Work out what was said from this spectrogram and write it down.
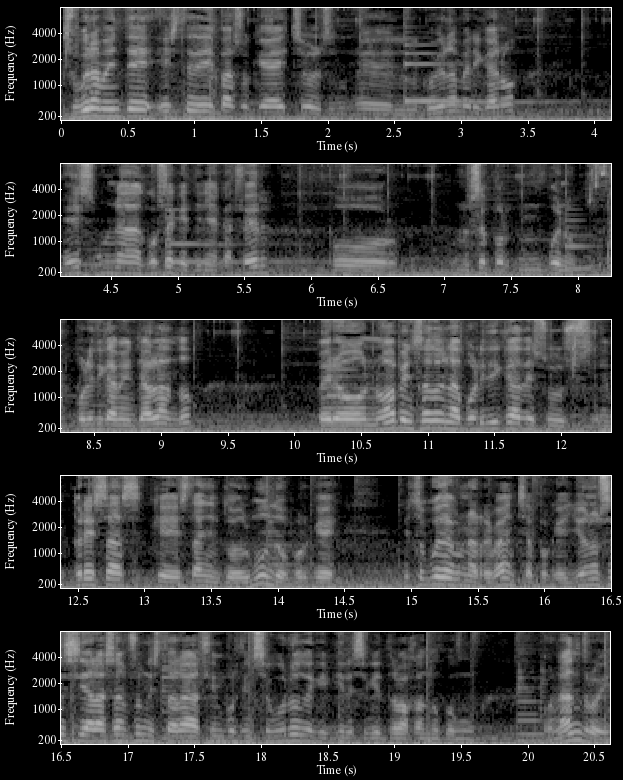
Seguramente este paso que ha hecho el, gobierno americano es una cosa que tenía que hacer por, no sé, por, bueno, políticamente hablando, pero no ha pensado en la política de sus empresas que están en todo el mundo, porque esto puede haber una revancha, porque yo no sé si ahora Samsung estará al 100% seguro de que quiere seguir trabajando con, con Android,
